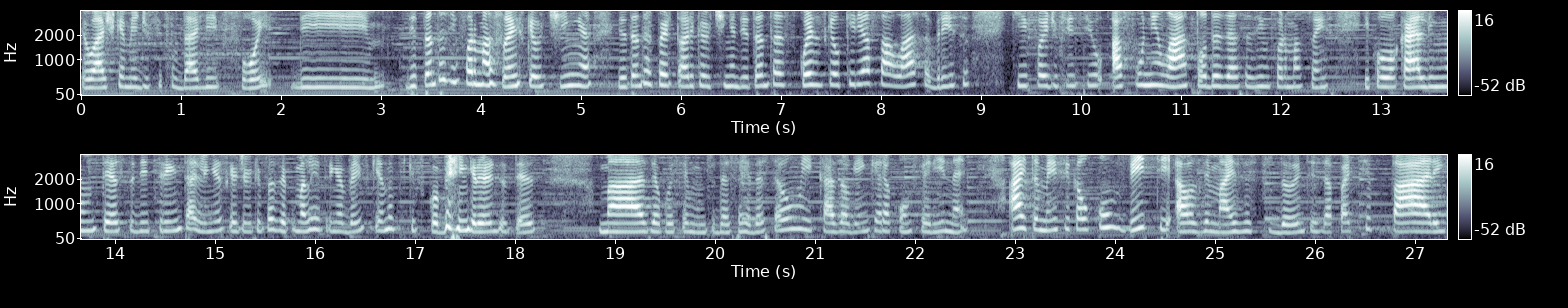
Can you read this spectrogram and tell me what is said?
eu acho que a minha dificuldade foi de, de tantas informações que eu tinha, de tanto repertório que eu tinha, de tantas coisas que eu queria falar sobre isso, que foi difícil afunilar todas essas informações e colocar ali um texto de 30 linhas que eu tive que fazer com uma letrinha bem pequena, porque ficou bem grande o texto. Mas eu gostei muito dessa redação e caso alguém queira conferir, né? Ah, e também fica o convite aos demais estudantes a participarem,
